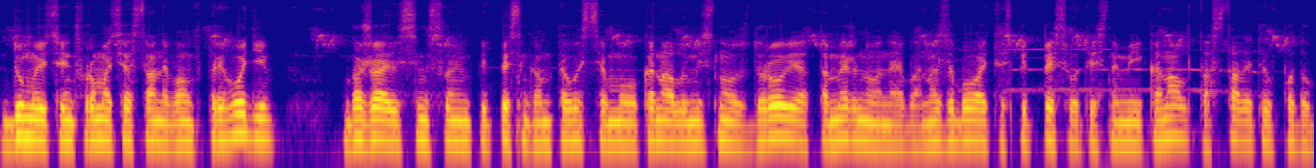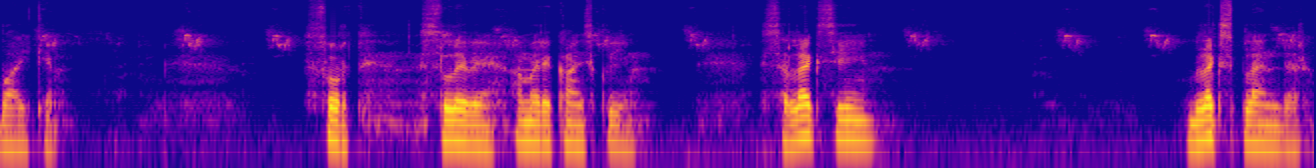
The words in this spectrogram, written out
Думаю, ця інформація стане вам в пригоді. Бажаю всім своїм підписникам та гостям мого каналу міцного здоров'я та мирного неба. Не забувайте підписуватись на мій канал та ставити вподобайки. Сорт сливи американської селекції Black Splendor.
